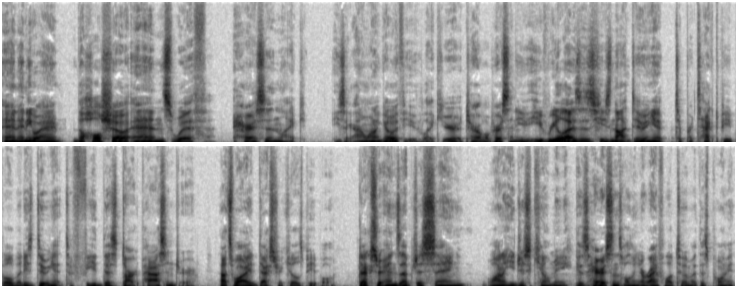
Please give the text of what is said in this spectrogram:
And anyway, the whole show ends with Harrison like he's like, "I don't want to go with you. Like you're a terrible person." He he realizes he's not doing it to protect people, but he's doing it to feed this dark passenger. That's why Dexter kills people. Dexter ends up just saying, "Why don't you just kill me?" Because Harrison's holding a rifle up to him at this point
